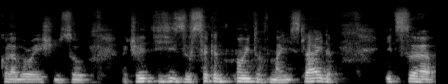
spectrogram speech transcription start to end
collaboration. So actually, this is the second point of my slide. It's uh,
